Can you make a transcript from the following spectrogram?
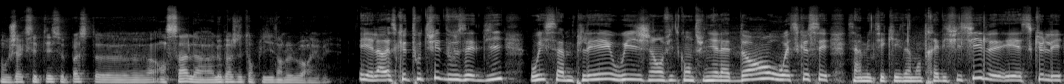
Donc j'ai accepté ce poste euh, en salle à l'Auberge de Templiers dans le Loiret. Et alors, est-ce que tout de suite vous vous êtes dit, oui, ça me plaît, oui, j'ai envie de continuer là-dedans Ou est-ce que c'est c'est un métier qui est évidemment très difficile Et est-ce que les,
